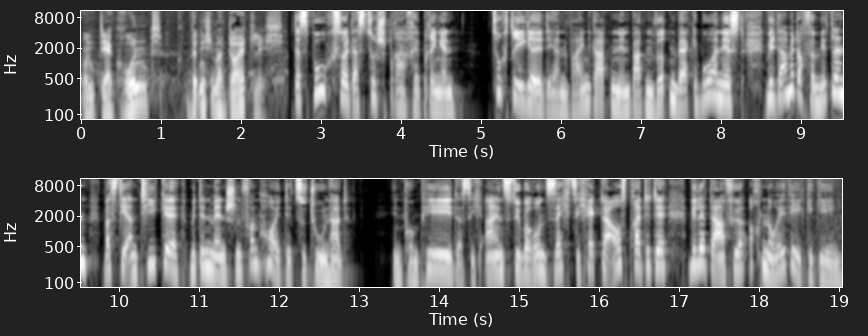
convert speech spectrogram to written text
Und der Grund wird nicht immer deutlich. Das Buch soll das zur Sprache bringen. Zuchtriegel, der in Weingarten in Baden-Württemberg geboren ist, will damit auch vermitteln, was die Antike mit den Menschen von heute zu tun hat. In Pompeji, das sich einst über rund 60 Hektar ausbreitete, will er dafür auch neue Wege gehen.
